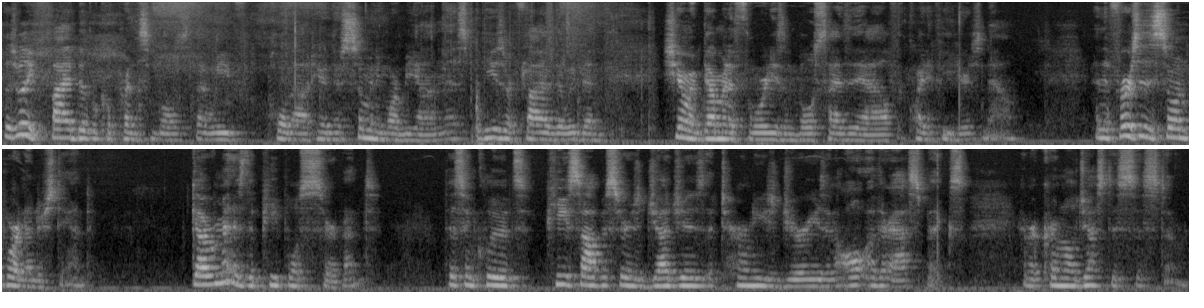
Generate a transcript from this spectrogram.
There's really five biblical principles that we've pulled out here, and there's so many more beyond this, but these are five that we've been sharing with government authorities on both sides of the aisle for quite a few years now. And the first is so important to understand government is the people's servant. This includes peace officers, judges, attorneys, juries, and all other aspects of our criminal justice system.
